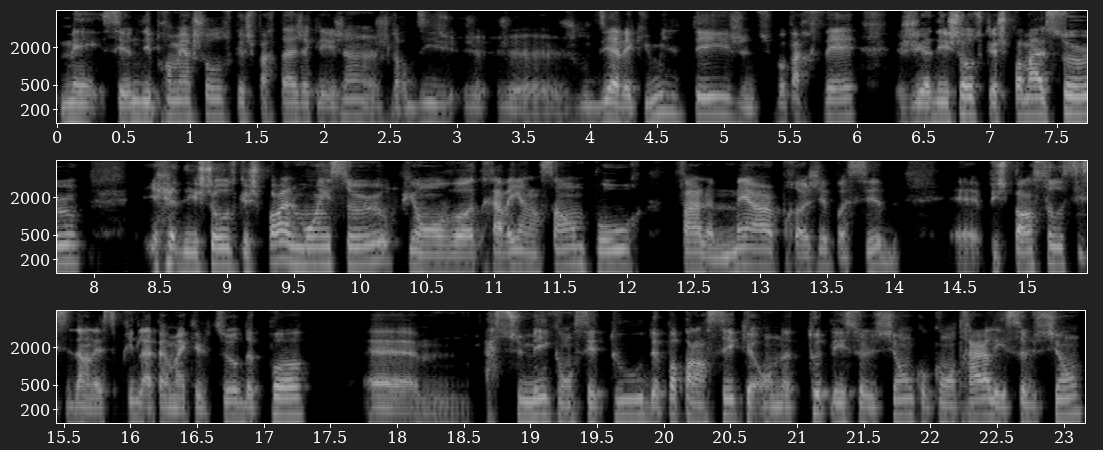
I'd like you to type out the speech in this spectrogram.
Mais c'est une des premières choses que je partage avec les gens. Je leur dis, je, vous dis avec humilité, je ne suis pas parfait. Il y a des choses que je suis pas mal sûr. Il y a des choses que je suis pas mal moins sûr. Puis on va travailler ensemble pour faire le meilleur projet possible. Euh, puis je pense ça aussi, c'est dans l'esprit de la permaculture, de ne pas euh, assumer qu'on sait tout, de ne pas penser qu'on a toutes les solutions, qu'au contraire, les solutions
